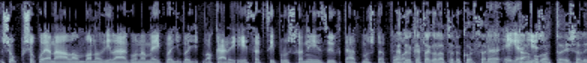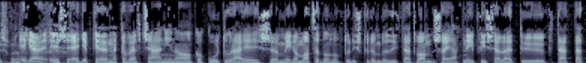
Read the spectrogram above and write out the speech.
sok, sok olyan állam van a világon, amelyik, vagy, vagy akár Észak-Ciprusra nézzük, tehát most akkor... Hát őket legalább Törökország uh, igen, támogatta és, és elismert. Igen, és egyébként ennek a Vevcsáninak a kultúrája is még a macedonoktól is különbözik, tehát van saját népviseletük, tehát, tehát,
